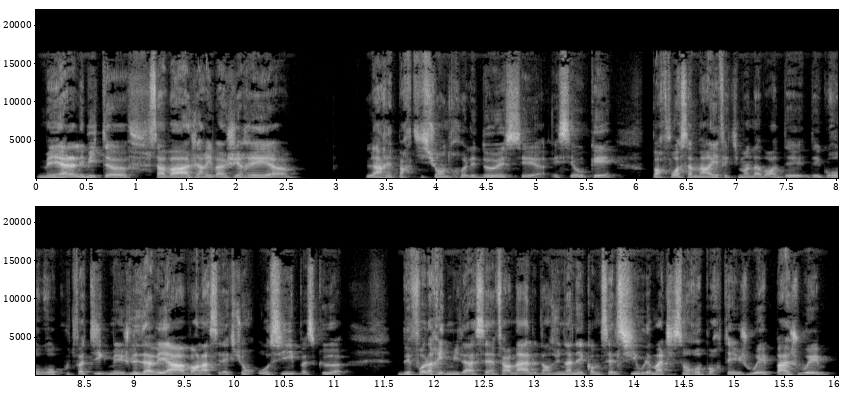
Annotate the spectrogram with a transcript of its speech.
mais à la limite euh, ça va, j'arrive à gérer euh, la répartition entre les deux et c'est ok. Parfois ça m'arrive effectivement d'avoir des, des, gros gros coups de fatigue, mais je les avais avant la sélection aussi parce que des fois le rythme il est assez infernal. Dans une année comme celle-ci où les matchs ils sont reportés, joués, pas joués,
